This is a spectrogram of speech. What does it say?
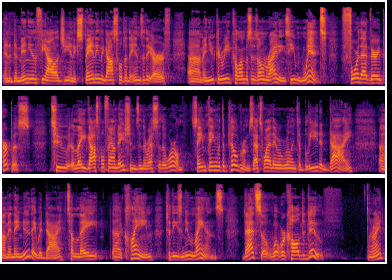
and a dominion theology and expanding the gospel to the ends of the earth, um, and you can read Columbus's own writings, he went for that very purpose to lay gospel foundations in the rest of the world. Same thing with the pilgrims. That's why they were willing to bleed and die, um, and they knew they would die to lay uh, claim to these new lands. That's what we're called to do. All right?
